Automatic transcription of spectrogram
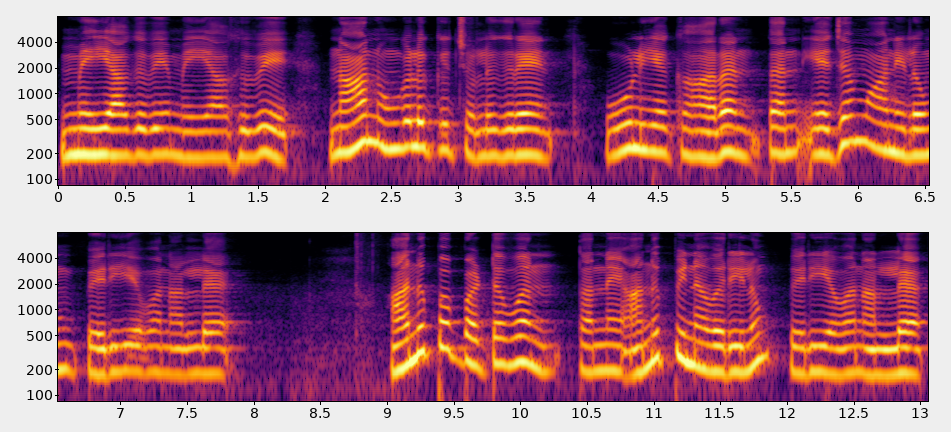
மெய்யாகவே மெய்யாகவே நான் உங்களுக்கு சொல்லுகிறேன். ஊழியக்காரன் தன் எஜமானிலும் பெரியவன் அல்ல. அனுப்பப்பட்டவன் தன்னை அனுப்பினவரிலும் பெரியவன் அல்ல.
